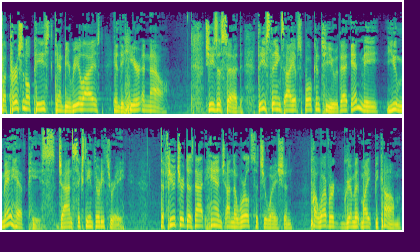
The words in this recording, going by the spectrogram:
But personal peace can be realized in the here and now. Jesus said, these things I have spoken to you, that in me you may have peace. John 16:33. The future does not hinge on the world situation, however grim it might become.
